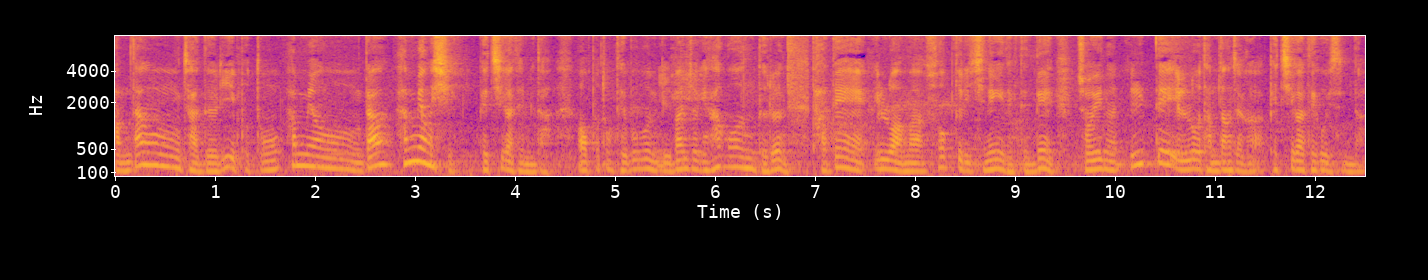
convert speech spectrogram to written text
담당자들이 보통 한 명당 한 명씩 배치가 됩니다. 어, 보통 대부분 일반적인 학원들은 다대 1로 아마 수업들이 진행이 될 텐데 저희는 1대1로 담당자가 배치가 되고 있습니다.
